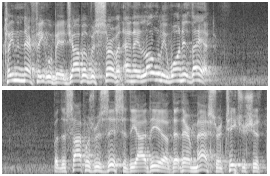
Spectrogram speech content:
Cleaning their feet would be a job of a servant, and a lowly one at that. But the disciples resisted the idea that their master and teacher should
